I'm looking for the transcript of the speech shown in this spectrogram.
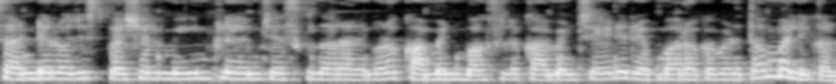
సండే రోజు స్పెషల్ మీ ఇంట్లో ఏం చేసుకున్నారని కూడా కామెంట్ బాక్స్లో కామెంట్ చేయండి. రేపు మరొక పెడతాం మళ్ళీ కలుసు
